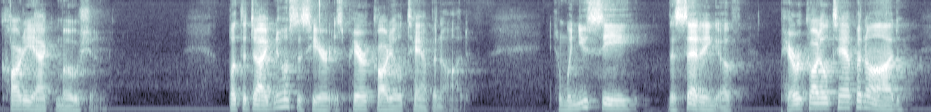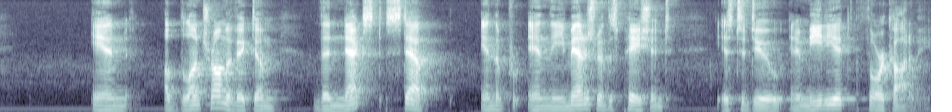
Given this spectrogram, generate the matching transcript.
cardiac motion. But the diagnosis here is pericardial tamponade. And when you see the setting of pericardial tamponade in a blunt trauma victim, the next step in the in the management of this patient is to do an immediate thoracotomy.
